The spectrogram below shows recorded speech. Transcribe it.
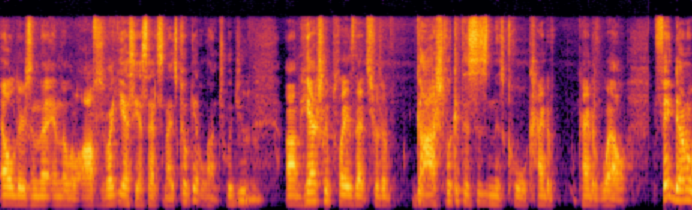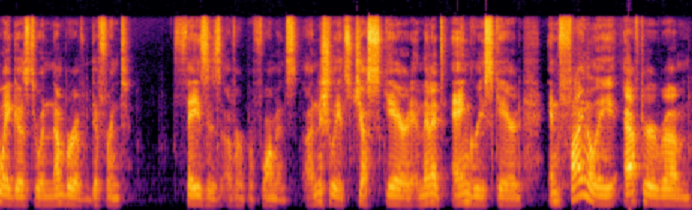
elders in the in the little office like, yes, yes, that's nice. Go get lunch, would you? Um, he actually plays that sort of, gosh, look at this, isn't this cool? Kind of, kind of well. Faye Dunaway goes through a number of different phases of her performance. Uh, initially, it's just scared, and then it's angry scared, and finally, after um,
